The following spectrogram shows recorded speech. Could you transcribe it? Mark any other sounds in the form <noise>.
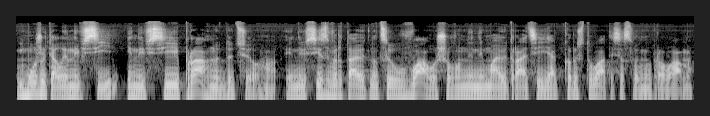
Можуть, але не всі, і не всі прагнуть до цього, і не всі звертають на це увагу, що вони не мають рації, як користуватися своїми правами.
